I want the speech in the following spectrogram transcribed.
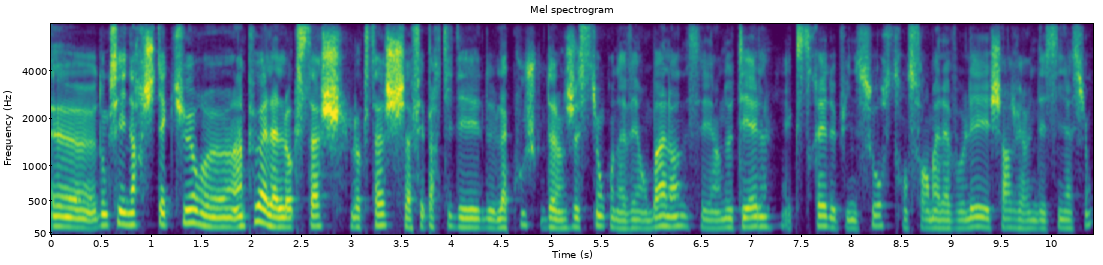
Euh, donc c'est une architecture euh, un peu à la Logstash. Logstash, ça fait partie de la couche d'ingestion qu'on avait en bas là. C'est un ETL extrait depuis une source, transforme à la volée et charge vers une destination.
